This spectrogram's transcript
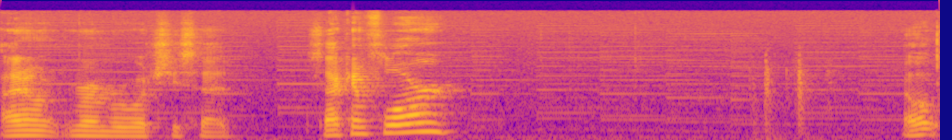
I don't remember what she said. Second floor? Oh,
